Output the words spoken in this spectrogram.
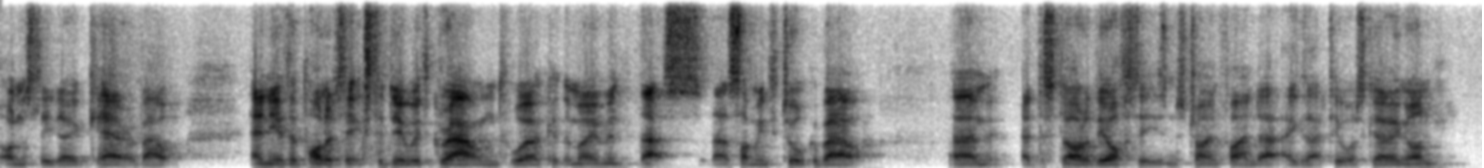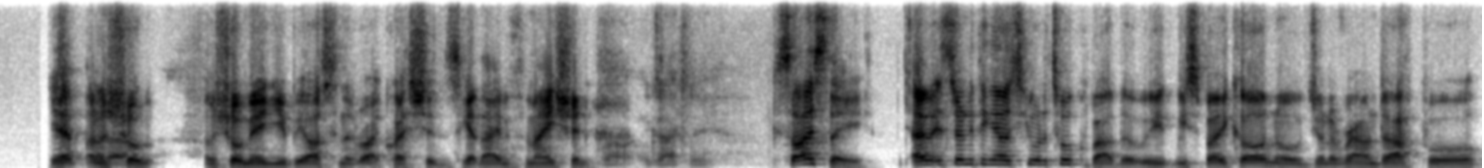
honestly don't care about any of the politics to do with ground work at the moment. That's that's something to talk about um, at the start of the off season to try and find out exactly what's going on. Yep, and but, I'm sure um, I'm sure me and you'd be asking the right questions to get that information. Right, exactly. Precisely. Um, is there anything else you want to talk about that we, we spoke on, or do you want to round up or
